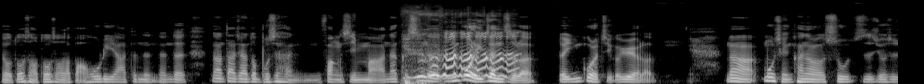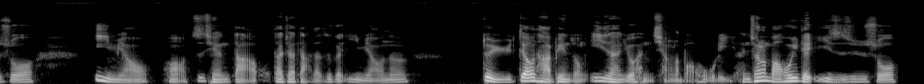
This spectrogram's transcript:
有多少多少的保护力啊，等等等等，那大家都不是很放心嘛。那可是呢，已经过了一阵子了，对，已经过了几个月了。那目前看到的数字就是说，疫苗哦，之前打大家打的这个疫苗呢，对于 Delta 变种依然有很强的保护力。很强的保护力的意思就是说，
